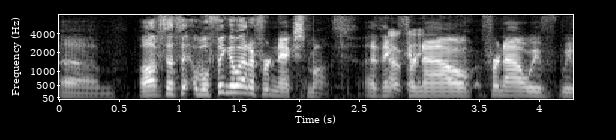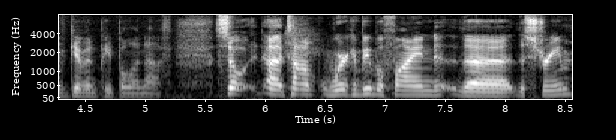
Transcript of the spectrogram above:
Um, I'll have to. Th- we'll think about it for next month. I think for now. For now, we've we've given people enough. So, uh, Tom, where can people find the the stream?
